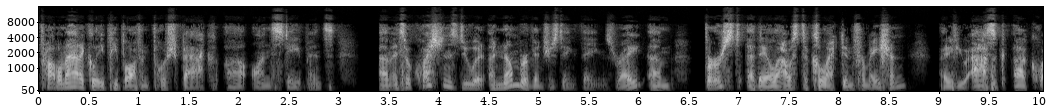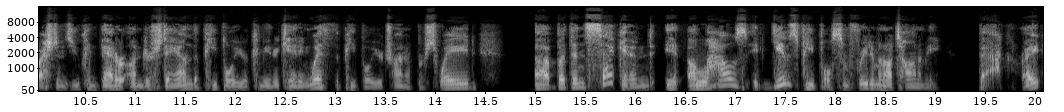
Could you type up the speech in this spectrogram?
problematically, people often push back uh, on statements. Um, and so questions do a, a, number of interesting things, right? Um, first, uh, they allow us to collect information. Right? If you ask uh, questions, you can better understand the people you're communicating with, the people you're trying to persuade. but then second, it allows, it gives people some freedom and autonomy back, right?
